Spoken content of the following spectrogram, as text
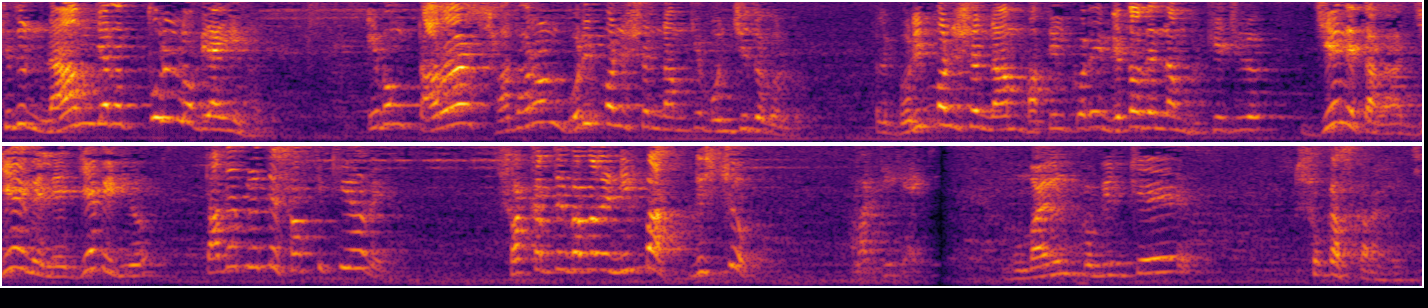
কিন্তু নাম যারা তুলল বেআইনিভাবে, এবং তারা সাধারণ গরিব মানুষের নামকে বঞ্চিত করল, তাহলে গরিব মানুষের নাম বাতিল করে নেতাদের নাম ঢুকিয়েছিল। যে নেতারা, যে এমএলএ, যে বিডিও, তাদের বিরুদ্ধে শাস্তি কি হবে? সরকার তো ব্যাপারে নির্বাক, নিশ্চুপ। আমার ঠিক একই হুমায়ুন কবিরকে শোকাস করা হয়েছে।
